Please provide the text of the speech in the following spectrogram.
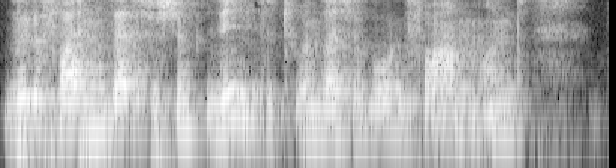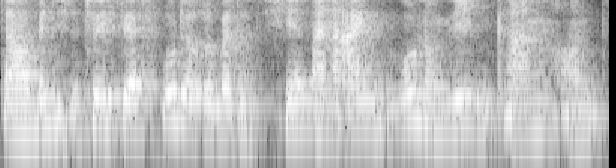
würdevollen, selbstbestimmten Leben zu tun, solche Wohnformen. Und da bin ich natürlich sehr froh darüber, dass ich hier in meiner eigenen Wohnung leben kann. Und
